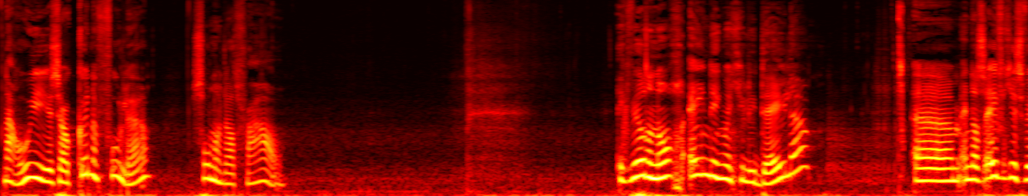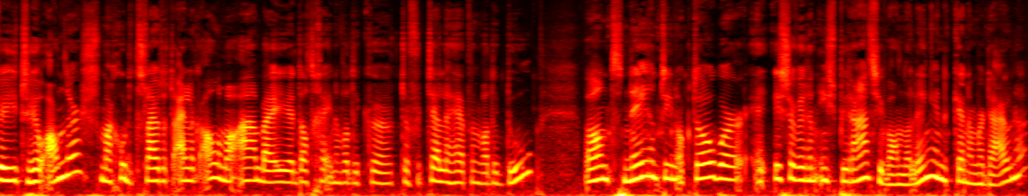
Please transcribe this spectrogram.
nou, hoe je je zou kunnen voelen zonder dat verhaal. Ik wilde nog één ding met jullie delen. Um, en dat is eventjes weer iets heel anders. Maar goed, het sluit uiteindelijk allemaal aan bij uh, datgene wat ik uh, te vertellen heb en wat ik doe. Want 19 oktober is er weer een inspiratiewandeling in de Kennemerduinen.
